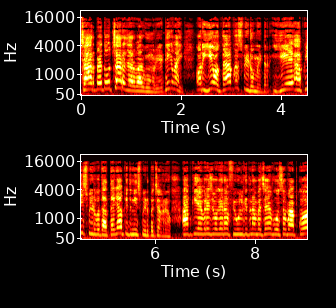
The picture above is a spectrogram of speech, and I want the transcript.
चार पे तो चार हज़ार बार घूम रही है। ठीक है भाई? और ये होता है आपका स्पीडोमीटर ये आपकी स्पीड बताता है कि आप कितनी स्पीड पे चल रहे हो। आपकी एवरेज वगैरह फ्यूल कितना बचा है वो सब आपको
